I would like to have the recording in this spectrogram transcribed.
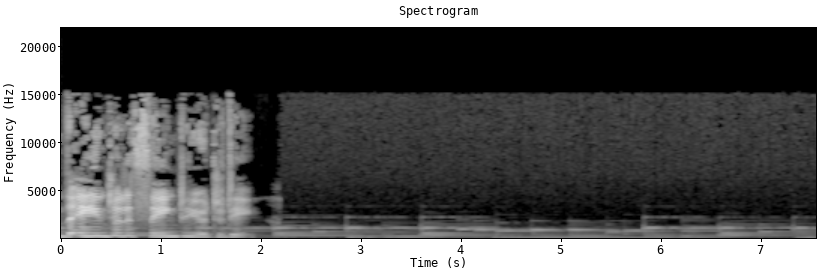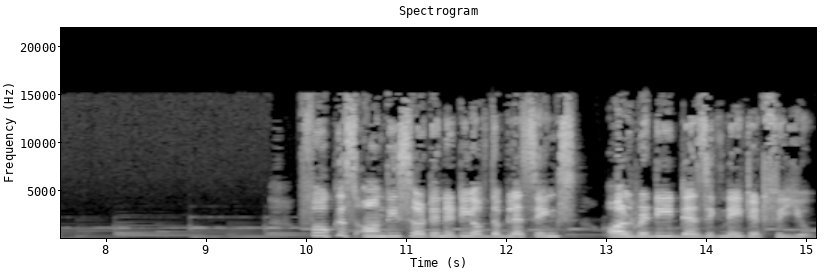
The angel is saying to you today, Focus on the certainty of the blessings already designated for you.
